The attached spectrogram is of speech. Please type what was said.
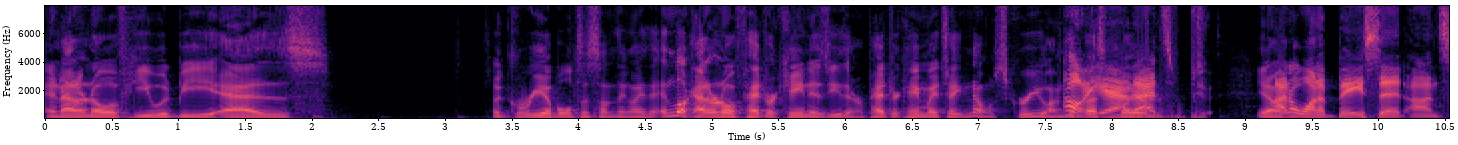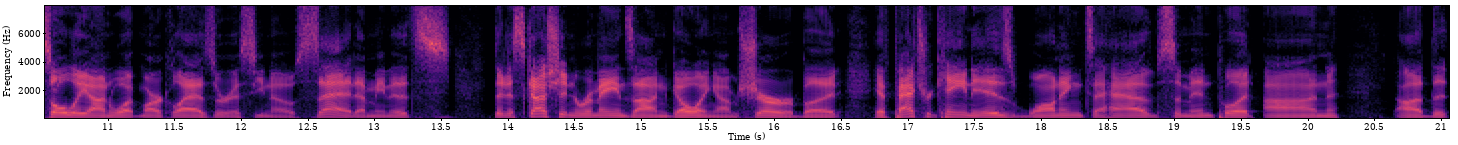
And I don't know if he would be as agreeable to something like that. And look, I don't know if Patrick Kane is either. Patrick Kane might say, "No, screw you. I'm the Oh best yeah, player." that's. you know, I don't want to base it on solely on what Mark Lazerus, you know, said. I mean, it's the discussion remains ongoing, I'm sure. But if Patrick Kane is wanting to have some input on uh, the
